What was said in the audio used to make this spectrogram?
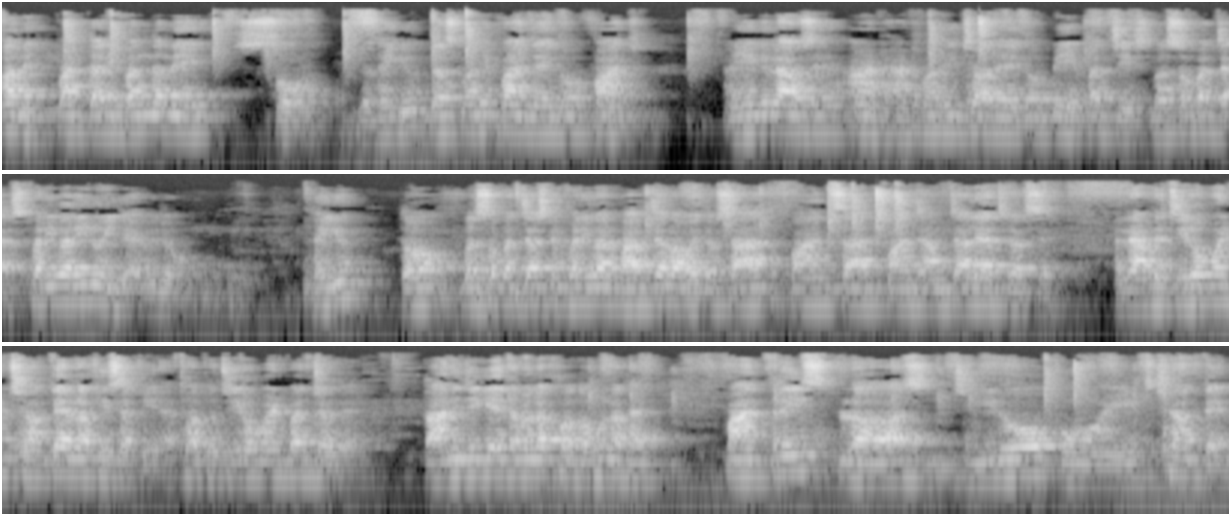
અને પાંચ તારી પંદર ને એક સોળ. તો થઈ ગયું? દસમાંથી પાંચ જાય તો પાંચ. અહીંયા કેટલા આવશે? આઠ. આઠમાંથી છ જાય તો બે. પચીસ. બસો પચાસ. ફરી વાર એનું જાય જો થઈ ગયું? તો બસો પચાસ ને ફરી વાર ભાગ ચલાવો હોય તો સાત, પાંચ સાત, પાંચ આમ ચાલ્યા જ કરશે. એટલે આપણે જીરો પોઈન્ટ છોતેર લખી શકીએ. અથવા તો જીરો પોઈન્ટ પંચોતેર. તો આની જગ્યાએ તમે લખો તો શું લખાય? પાંત્રીસ પ્લસ જીરો પોઈન્ટ છોતેર.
